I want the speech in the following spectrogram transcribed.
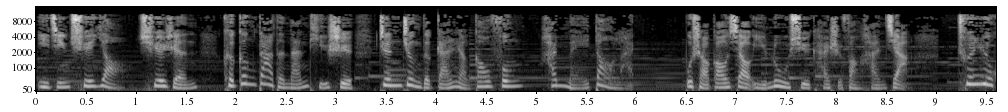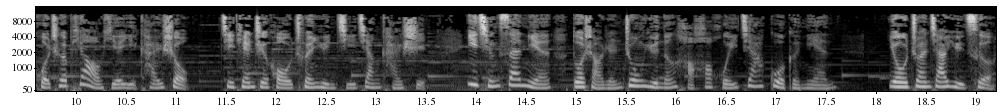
已经缺药缺人，可更大的难题是，真正的感染高峰还没到来。不少高校已陆续开始放寒假，春运火车票也已开售。几天之后，春运即将开始。疫情三年，多少人终于能好好回家过个年？有专家预测，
